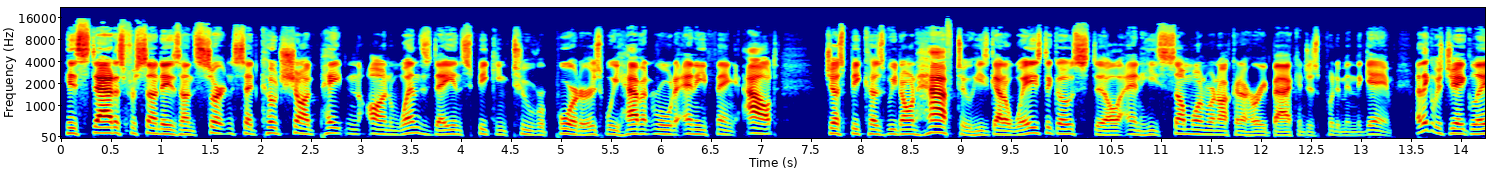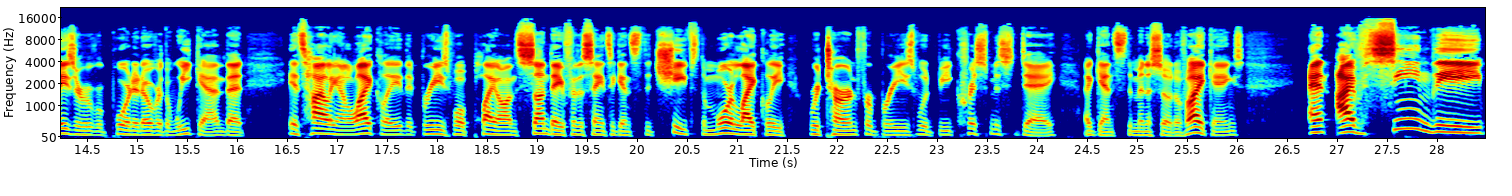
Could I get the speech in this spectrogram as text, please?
His status for Sunday is uncertain, said Coach Sean Payton on Wednesday in speaking to reporters. We haven't ruled anything out just because we don't have to. He's got a ways to go still, and he's someone we're not going to hurry back and just put him in the game. I think it was Jay Glazer who reported over the weekend that it's highly unlikely that Brees will play on Sunday for the Saints against the Chiefs. The more likely return for Brees would be Christmas Day against the Minnesota Vikings. And I've seen the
